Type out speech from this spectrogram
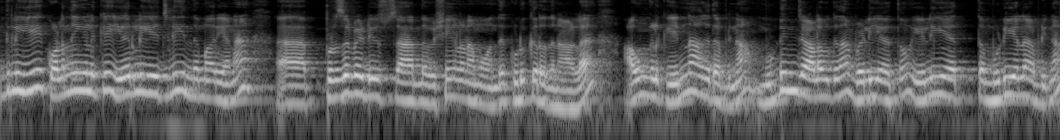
இதுலேயே குழந்தைங்களுக்கு ஏர்லி ஏஜ்லேயே இந்த மாதிரியான ப்ரிசர்வேட்டிவ்ஸ் சார்ந்த விஷயங்களை நம்ம வந்து கொடுக்கறதுனால அவங்களுக்கு என்ன ஆகுது அப்படின்னா முடிஞ்ச அளவுக்கு தான் வெளியேற்றும் வெளியேற்ற முடியலை அப்படின்னா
